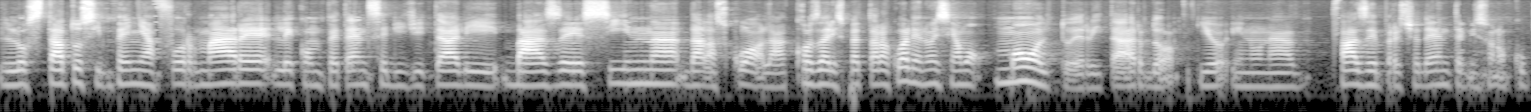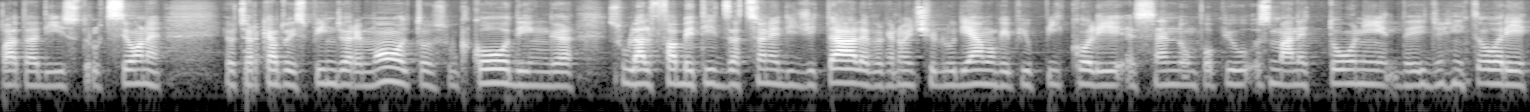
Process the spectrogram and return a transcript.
lo Stato si impegna a formare le competenze digitali base SIN dalla scuola, cosa rispetto alla quale noi siamo molto in ritardo. Io in una fase precedente mi sono occupata di istruzione e ho cercato di spingere molto sul coding, sull'alfabetizzazione digitale, perché noi ci illudiamo che i più piccoli, essendo un po' più smanettoni dei genitori,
